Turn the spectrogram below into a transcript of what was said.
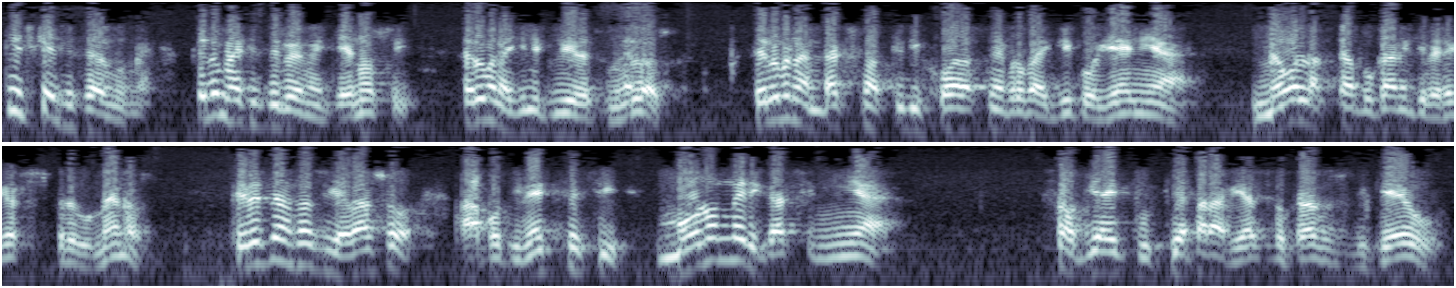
Τι σχέση θέλουμε; Θέλουμε να έχει την Ευρωπαϊκή Ένωση, θέλουμε να γίνει πλήρες μέλος, θέλουμε να εντάξουμε αυτή τη χώρα στην ευρωπαϊκή οικογένεια με όλα αυτά που κάνει και περιέγραψε προηγουμένως; Θέλετε να σας διαβάσω από την έκθεση μόνο μερικά σημεία στα οποία η Τουρκία παραβιάζει το κράτος δικαίου,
